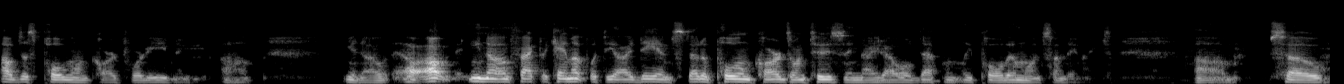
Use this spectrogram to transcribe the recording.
I'll just pull one card for the evening. Um, you know, I'll, you know. In fact, I came up with the idea instead of pulling cards on Tuesday night, I will definitely pull them on Sunday nights. Um, so,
